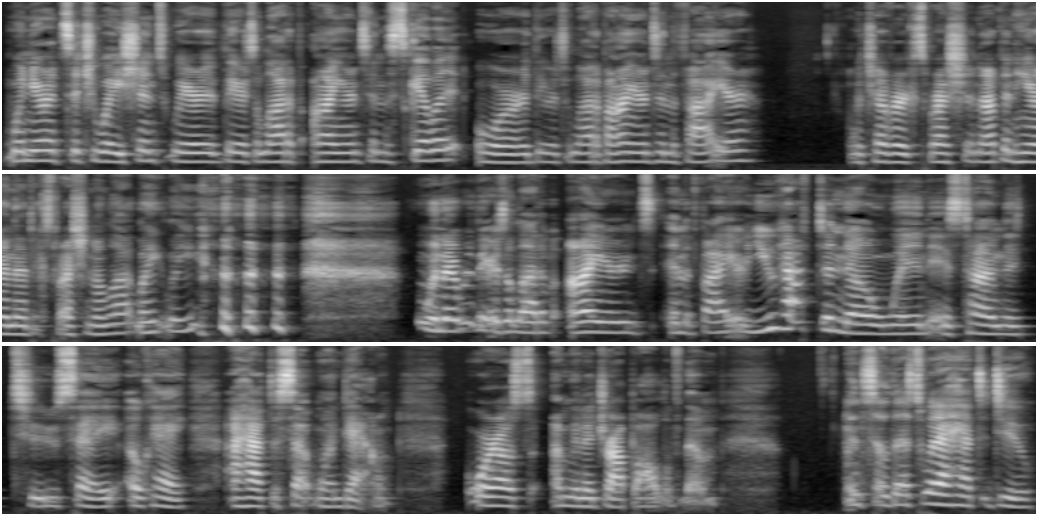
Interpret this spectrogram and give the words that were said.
when you're in situations where there's a lot of irons in the skillet or there's a lot of irons in the fire, whichever expression, I've been hearing that expression a lot lately. Whenever there's a lot of irons in the fire, you have to know when it's time to, to say, okay, I have to set one down, or else I'm going to drop all of them. And so that's what I had to do.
